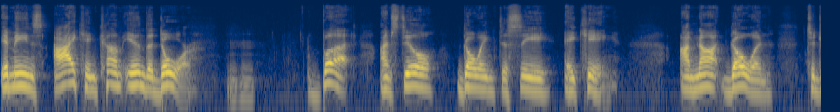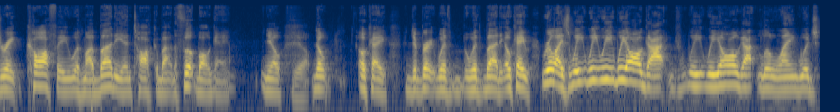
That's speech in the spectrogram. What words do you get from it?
It means I can come in the door, mm-hmm. but I'm still going to see a king. I'm not going to drink coffee with my buddy and talk about the football game. You know, Yeah. no, okay, with with buddy. Okay, realize we we, we, we all got we, we all got little language,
